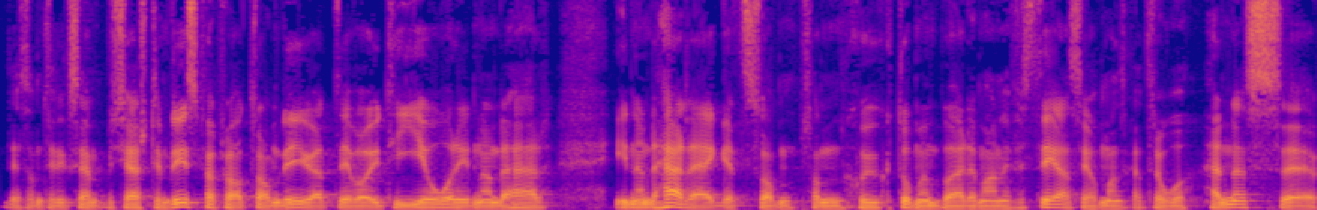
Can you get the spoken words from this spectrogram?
det som till exempel Kerstin Brispa pratar om det är ju att det var ju tio år innan det här, innan det här läget som, som sjukdomen började manifestera sig om man ska tro hennes eh,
